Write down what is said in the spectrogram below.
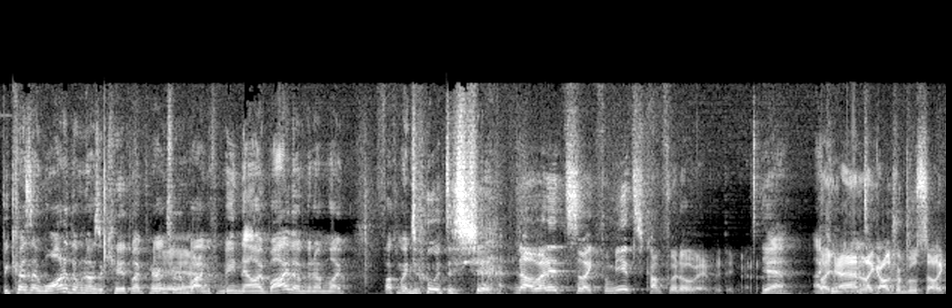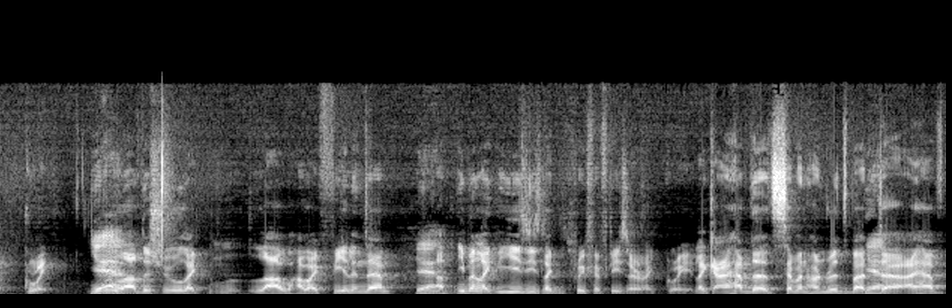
Because I wanted them when I was a kid. My parents wouldn't buy them for me. Now I buy them, and I'm like, "Fuck, am I doing with this shit?" No, but it's like for me, it's comfort over everything, man. Yeah, I Like and like. Ultra Boosts are like great. Yeah. Love the shoe. Like love how I feel in them. Yeah. Um, even like the Yeezys, like the 350s are like great. Like I have the 700s, but Yeah. uh, I have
